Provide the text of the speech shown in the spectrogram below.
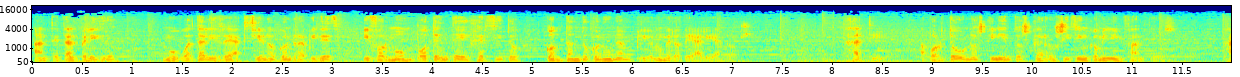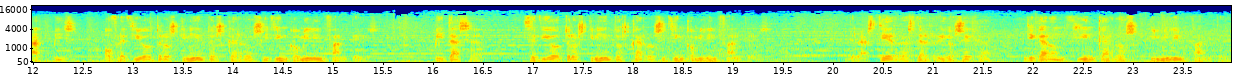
Ante tal peligro, Muwatalli reaccionó con rapidez y formó un potente ejército contando con un amplio número de aliados. Hatti aportó unos 500 carros y 5.000 infantes. Hakpis ofreció otros 500 carros y 5.000 infantes. Pitasa cedió otros 500 carros y 5.000 infantes. De las tierras del río Seja llegaron 100 carros y 1.000 infantes.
